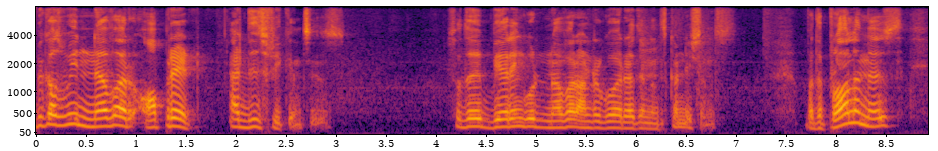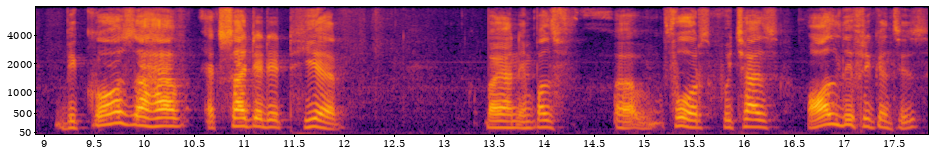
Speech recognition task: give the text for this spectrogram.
because we never operate at these frequencies. So, the bearing would never undergo resonance conditions. But the problem is because I have excited it here by an impulse uh, force which has all the frequencies,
